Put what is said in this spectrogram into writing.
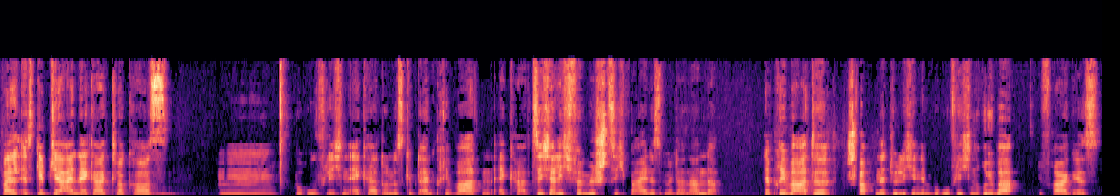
Weil es gibt ja einen Eckhard Klockhaus, mhm. mh, mm, beruflichen Eckhard und es gibt einen privaten Eckhard. Sicherlich vermischt sich beides miteinander. Mhm. Der private mhm. schwappt natürlich in den beruflichen rüber. Die Frage ist,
